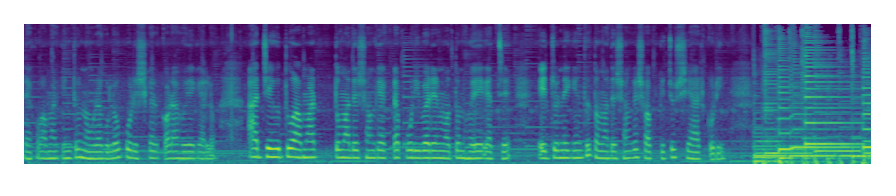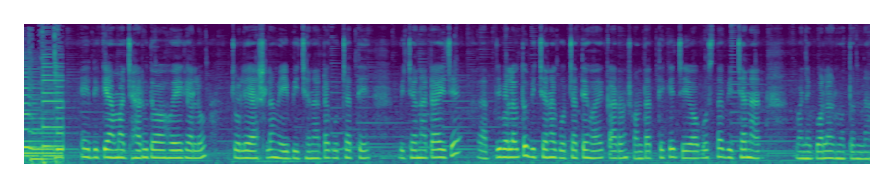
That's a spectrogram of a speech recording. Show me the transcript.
দেখো আমার কিন্তু নোংরাগুলোও পরিষ্কার করা হয়ে গেল। আর যেহেতু আমার তোমাদের সঙ্গে একটা পরিবারের মতন হয়ে গেছে, এর জন্যে কিন্তু তোমাদের সঙ্গে সব কিছু শেয়ার করি। এইদিকে আমার ঝাড়ু দেওয়া হয়ে গেল। চলে আসলাম এই বিছানাটা গোছাতে। বিছানাটা এই যে রাত্রিবেলাও তো বিছানা গোছাতে হয়, কারণ সন্ধ্যার থেকে যে অবস্থা বিছানার মানে বলার মতন না।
